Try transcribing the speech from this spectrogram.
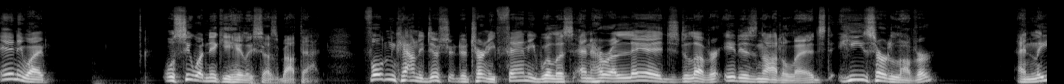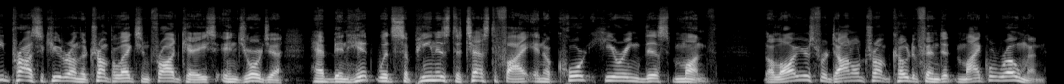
Anyway, we'll see what Nikki Haley says about that. Fulton County District Attorney Fani Willis and her alleged lover, it is not alleged, he's her lover, and lead prosecutor on the Trump election fraud case in Georgia have been hit with subpoenas to testify in a court hearing this month. The lawyers for Donald Trump co defendant Michael Roman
